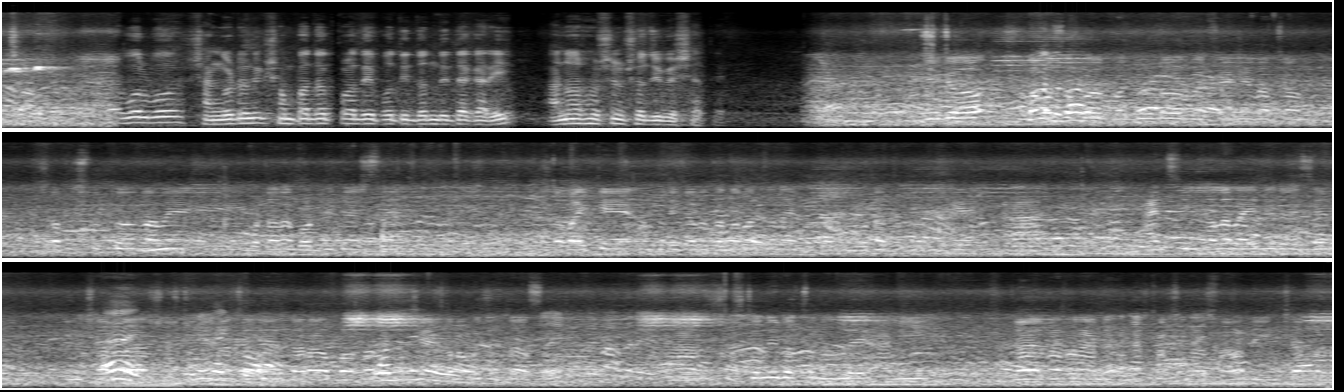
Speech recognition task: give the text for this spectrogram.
ইনশাআল্লাহ। বলব সাংগঠনিক সম্পাদক পদে প্রতিদ্বন্দ্বিতাকারী আনোয়ার হোসেন সজীবের সাথে। নির্বাচন ভোটাররা ভোট দিতে আসছে সবাইকে আন্তরিকভাবে ধন্যবাদ জানাই ভোটার ভোটার থেকে। আর আইন শৃঙ্খলা বাহিনী রয়েছেন তারা হচ্ছে এখনও পর্যন্ত আছে সুষ্ঠু নির্বাচন হলে আমি জয়ের ব্যাপারে আমি হান্ড্রেড পার্সেন্ট আশাবাদী ইনশাআল্লাহ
